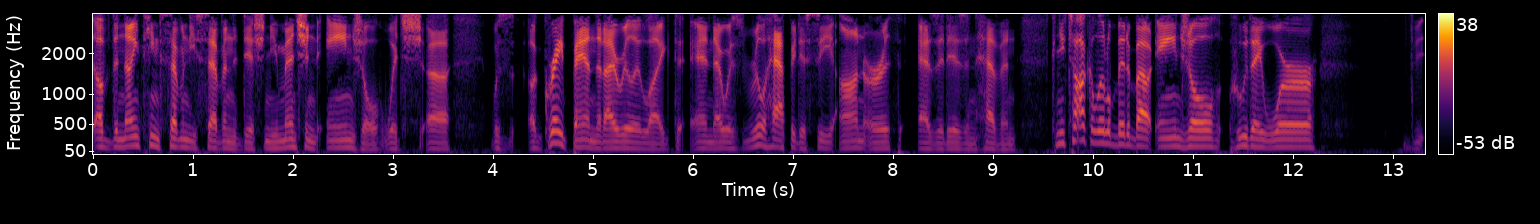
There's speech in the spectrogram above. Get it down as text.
of the 1977 edition, you mentioned Angel, which uh, was a great band that I really liked, and I was real happy to see on Earth as it is in heaven. Can you talk a little bit about Angel, who they were, the,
